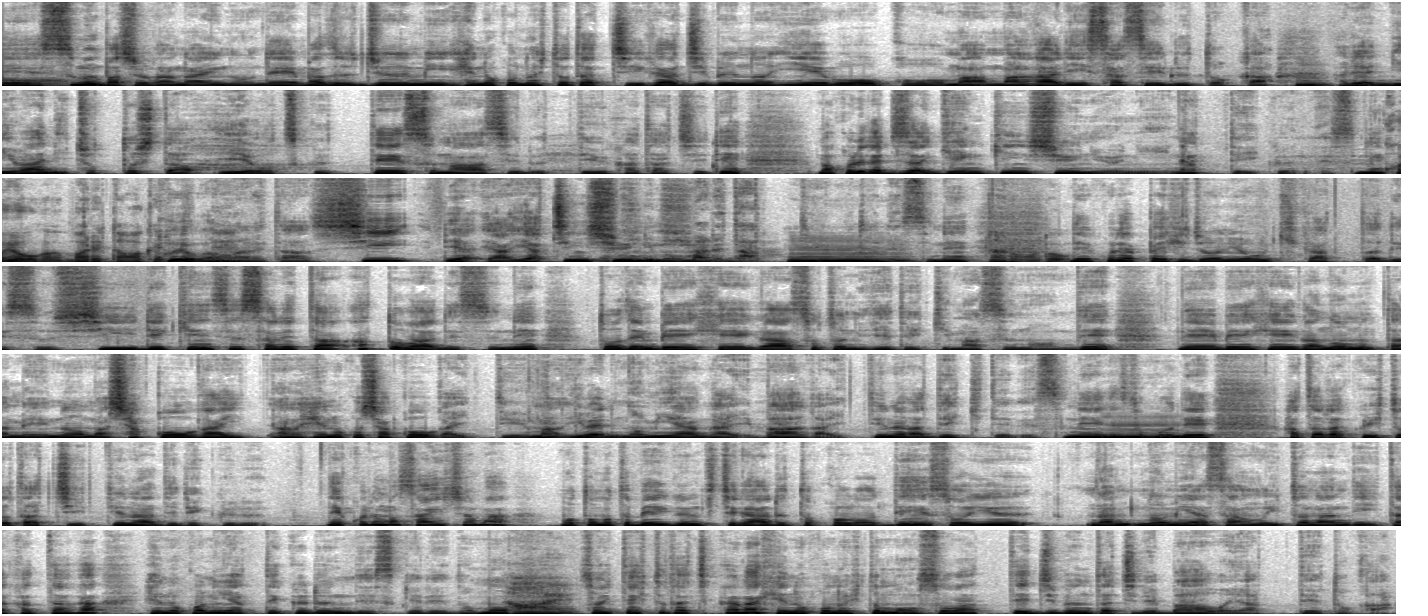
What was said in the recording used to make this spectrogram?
で住む場所がないのでまず住民辺野古の人たちが自分の家をこう、まあ、曲がりさせるとか、あるいは庭にちょっとした家を作って住まわせるっていう形で、まあ、これが実は現金収入になっていくんですね。雇用が生まれたわけですね。雇用が生まれたし、やや家賃収入も生まれたっていうことですね。なるほど。でこれやっぱり非常に大きかったですしで建設された後はですね当然米兵が外に出てきますのでで米兵が飲むための、まあ、社交街あの辺野古社交街っていう、まあ、いわゆる飲み屋街バー街っていうのができてですねでそこで働く人たちっていうのが出てくる。でこれも最初はもともと米軍基地があるところでそういうな飲み屋さんを営んでいた方が辺野古にやってくるんですけれども、はい。そういった人たちから辺野古の人も教わって自分たちでバーをやってとか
